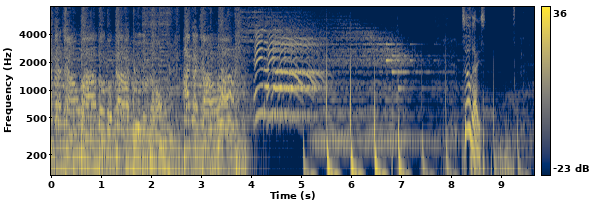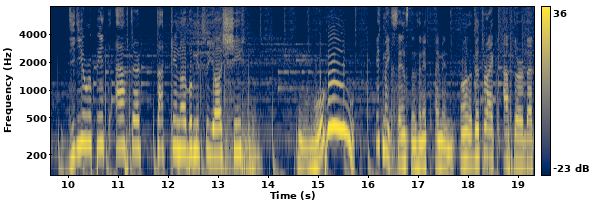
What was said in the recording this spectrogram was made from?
赤ちゃんはどこから来るの？赤ちゃんは So, guys, did you repeat after Takenobu Mitsuyoshi? Woohoo! It makes sense, doesn't it? I mean, uh, the track after that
